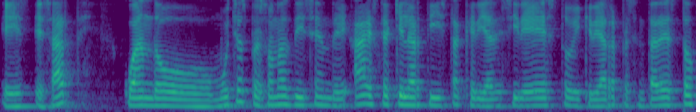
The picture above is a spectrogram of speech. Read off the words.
es, es arte. Cuando muchas personas dicen de, ah, es que aquí el artista quería decir esto y quería representar esto,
